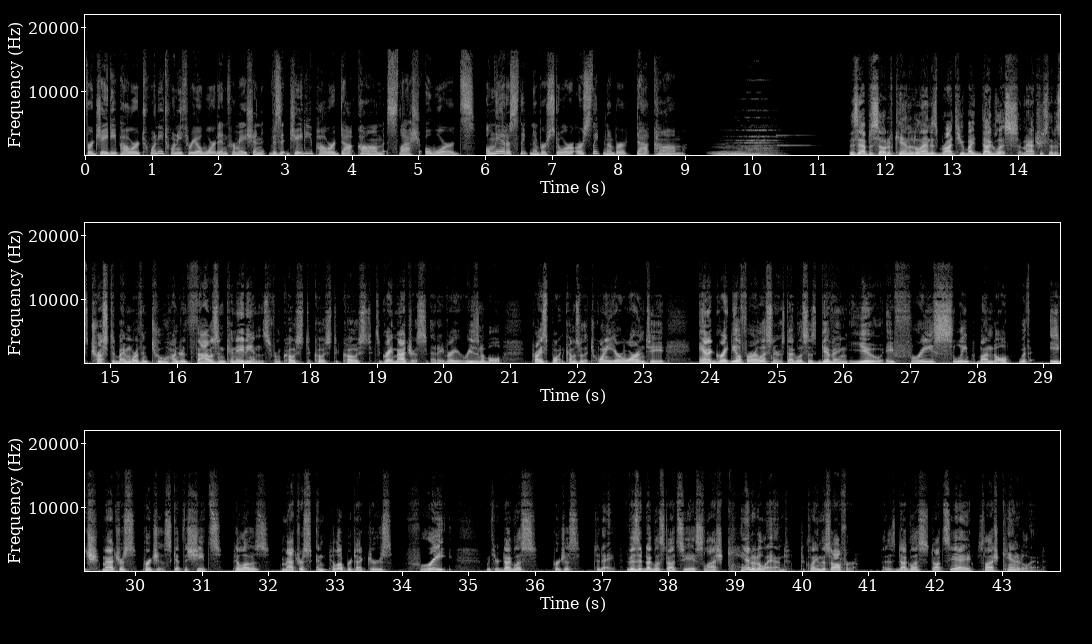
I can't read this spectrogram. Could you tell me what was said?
For JD Power 2023 award information, visit jdpower.com/awards. Only at a Sleep Number store or sleepnumber.com. This episode of Canadaland is brought to you by Douglas, a mattress that is trusted by more than 200,000 Canadians from coast to coast to coast. It's a great mattress at a very reasonable price point. Comes with a 20-year warranty and a great deal for our listeners. Douglas is giving you a free sleep bundle with each mattress purchase. Get the sheets, pillows, mattress, and pillow protectors free with your Douglas purchase today. Visit douglas.ca slash Canadaland to claim this offer. That is douglas.ca slash Canadaland.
